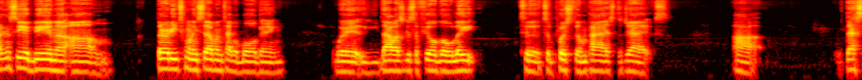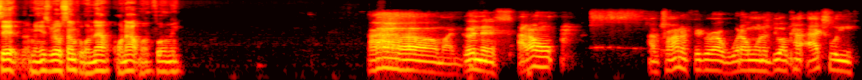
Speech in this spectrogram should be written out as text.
I can see it being a um, 30-27 type of ball game where Dallas gets a field goal late to, to push them past the Jags. Uh, that's it. I mean, it's real simple on that on that one for me. Oh my goodness. I don't I'm trying to figure out what I want to do. I'm kind of actually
